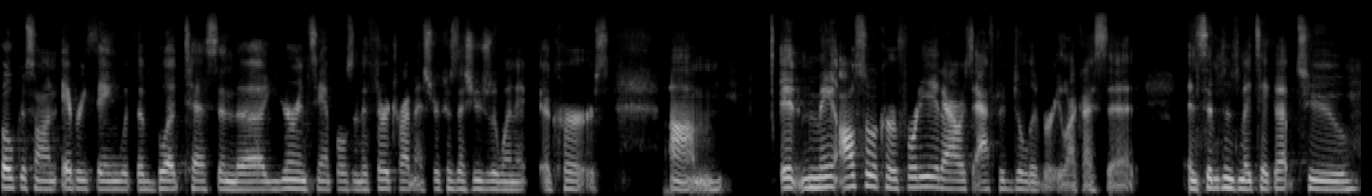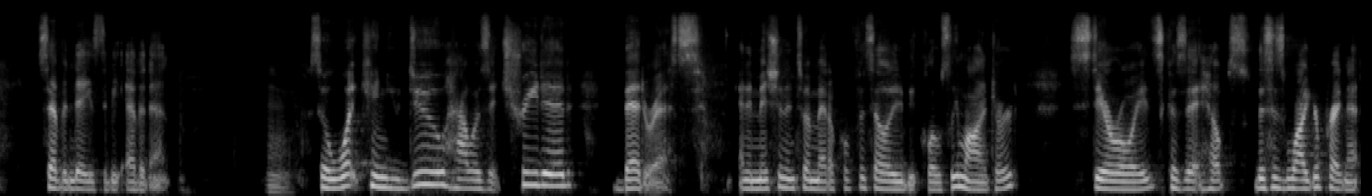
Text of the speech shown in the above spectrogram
focus on everything with the blood tests and the urine samples in the third trimester because that's usually when it occurs. Um, it may also occur 48 hours after delivery, like I said, and symptoms may take up to seven days to be evident. Mm. So, what can you do? How is it treated? bed rest, and admission into a medical facility to be closely monitored, steroids, because it helps. This is while you're pregnant.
